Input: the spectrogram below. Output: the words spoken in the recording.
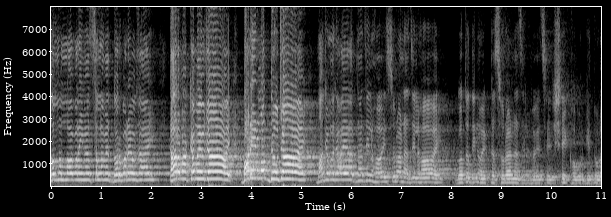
সাল্লাল্লাহু আলাইহি ওয়াসাল্লামের দরবারেও যায় তার মাকামেও যায় বাড়ির মধ্যেও যায় মাঝে মাঝে আয়াত নাজিল হয়, সূরা নাজিল হয়। গত দিনও একটা সূরা নাজিল হয়েছে, সেই খবর কি তোর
